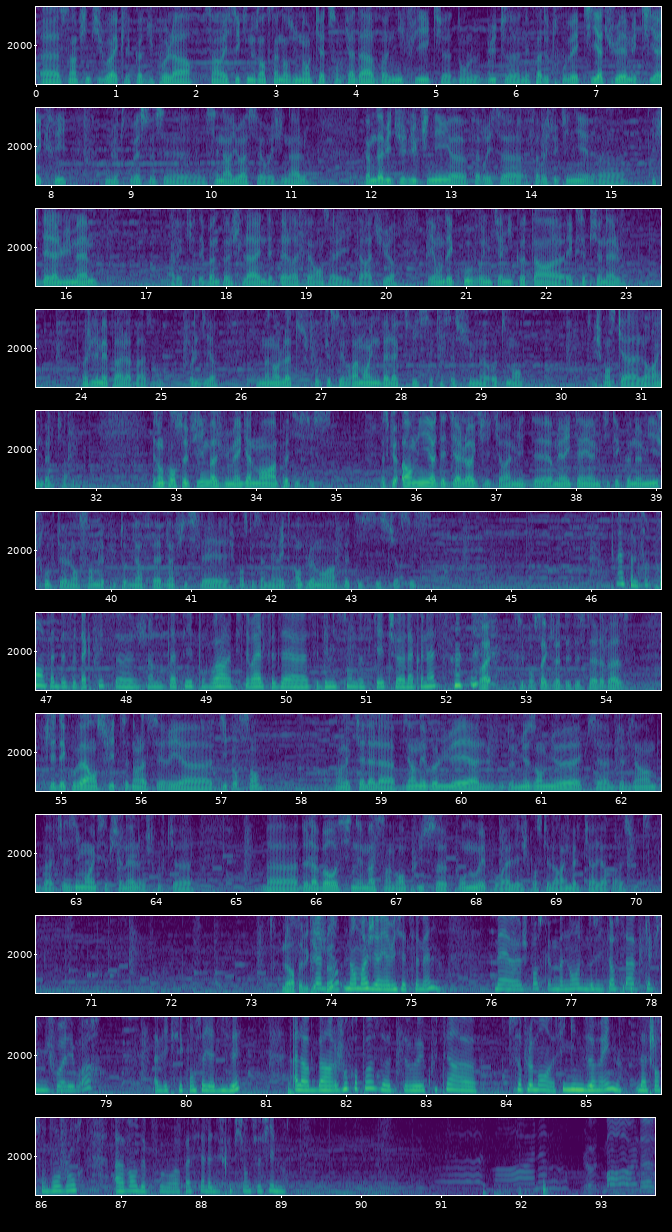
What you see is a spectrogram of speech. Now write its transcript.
Euh, c'est un film qui joue avec les codes du polar. C'est un récit qui nous entraîne dans une enquête sans cadavre ni flic, euh, dont le but euh, n'est pas de trouver qui a tué mais qui a écrit. Donc j'ai trouvé ce scé- scénario assez original. Comme d'habitude, Lucchini, Fabrice, euh, Fabrice Lucchini est fidèle à lui-même, avec des bonnes punchlines, des belles références à la littérature, et on découvre une Camille Cotin exceptionnelle. Moi, je l'aimais pas à la base, hein, faut le dire. Et maintenant, je, je trouve que c'est vraiment une belle actrice et qui s'assume hautement. Et je pense qu'elle aura une belle carrière. Et donc pour ce film, bah, je lui mets également un petit 6. Parce que hormis euh, des dialogues qui auraient mérité, euh, mérité une petite économie, je trouve que l'ensemble est plutôt bien fait, bien ficelé, et je pense que ça mérite amplement un petit 6 sur 6. Ah, ça me surprend en fait de cette actrice. euh, je viens de taper pour voir et puis c'est vrai, elle faisait euh, cette émission de sketch euh, La Connasse. Ouais, c'est pour ça que je la détestais à la base. Je l'ai découvert ensuite dans la série euh, 10%, dans laquelle elle a bien évolué, elle joue de mieux en mieux, et puis elle devient bah, quasiment exceptionnelle. Et je trouve que bah, de la voir au cinéma, c'est un grand plus euh, pour nous et pour elle, et je pense qu'elle aura une belle carrière par la suite. Laure, t'as vu Très quelque bien. chose? Non, moi j'ai rien vu cette semaine. Mais euh, je pense que maintenant nos auditeurs savent quel film il faut aller voir, avec ses conseils avisés. Alors, ben, je vous propose d'écouter euh, tout simplement euh, Sing in the Rain, la chanson Bonjour, avant de pouvoir passer à la description de ce film. Good morning.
